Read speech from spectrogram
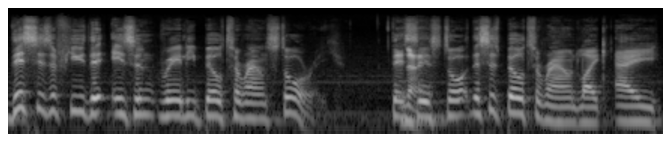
this is a feud that isn't really built around story. This No. is sto- this is built around like a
